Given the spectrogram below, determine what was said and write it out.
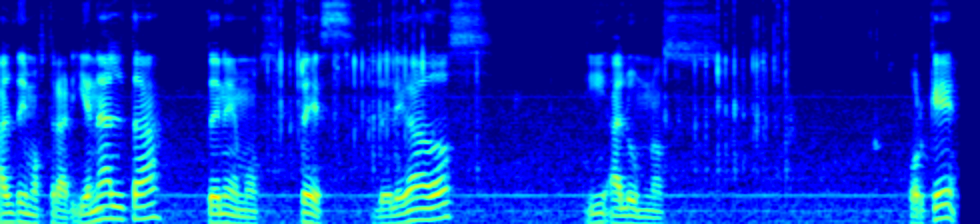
Alta y mostrar. Y en alta tenemos test delegados y alumnos. ¿Por qué?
